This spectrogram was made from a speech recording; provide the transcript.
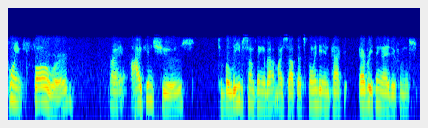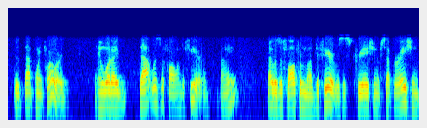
point forward, right? I can choose to believe something about myself that's going to impact everything I do from this that point forward. And what I that was the fall into fear, right? That was a fall from love to fear. It was this creation of separation.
